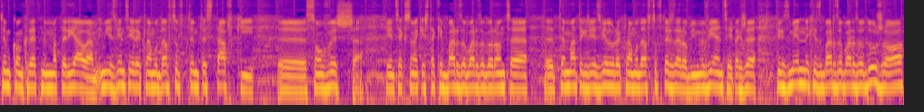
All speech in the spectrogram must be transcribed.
tym konkretnym materiałem. Im jest więcej reklamodawców, tym te stawki e, są wyższe. Więc jak są jakieś takie bardzo, bardzo gorące e, tematy, gdzie jest wielu reklamodawców, też zarobimy więcej. Także tych zmiennych jest bardzo, bardzo dużo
